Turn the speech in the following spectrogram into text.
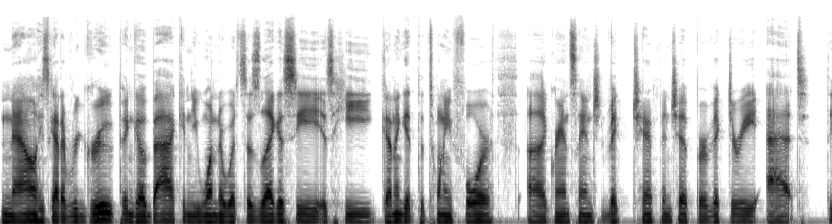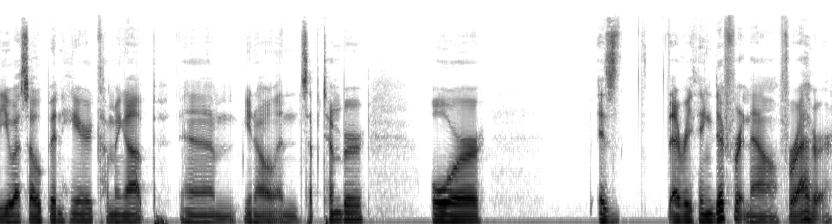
now he's got to regroup and go back, and you wonder what's his legacy. Is he gonna get the 24th uh, Grand Slam championship or victory at the U.S. Open here coming up, um, you know, in September, or is everything different now forever?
